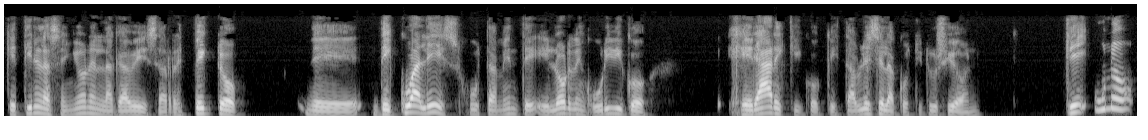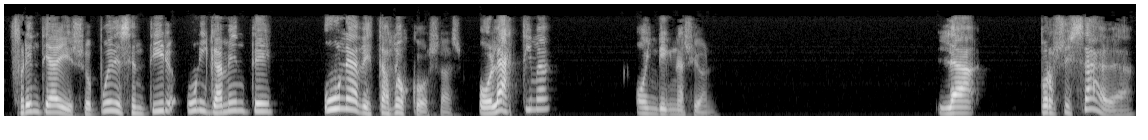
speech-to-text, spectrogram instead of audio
que tiene la señora en la cabeza respecto de, cuál es justamente el orden jurídico jerárquico que establece la Constitución, que uno frente a eso puede sentir únicamente una de estas dos cosas, o lástima o indignación. La procesada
